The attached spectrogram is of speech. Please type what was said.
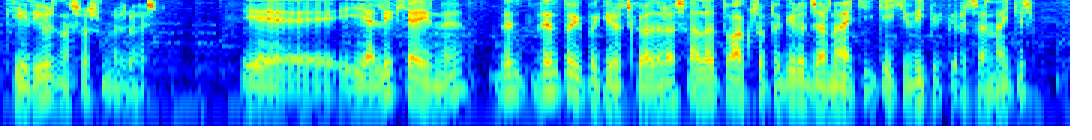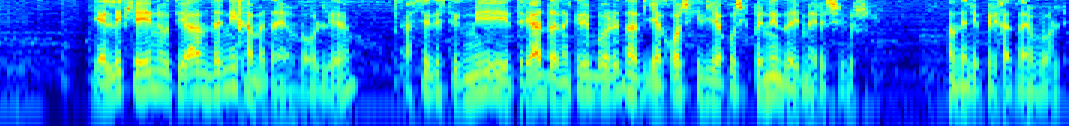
Κυρίως να σώσουμε ζωές. Ε, η αλήθεια είναι, δεν, δεν το είπε ο κύριος Τσιόδρας, αλλά το άκουσα από τον κύριο Τζανάκη και έχει δίκιο ο κύριος Τζανάκης. Η αλήθεια είναι ότι αν δεν είχαμε τα εμβόλια, αυτή τη στιγμή οι 30 νεκροί μπορεί να είναι 200 και 250 ημερησίως. Αν δεν υπήρχαν τα εμβόλια.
